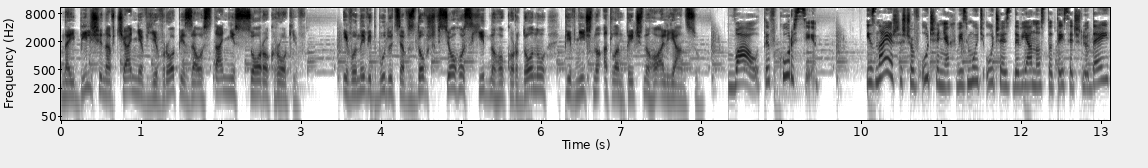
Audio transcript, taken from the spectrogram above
найбільші навчання в Європі за останні 40 років. І вони відбудуться вздовж всього східного кордону Північно-Атлантичного альянсу. Вау, ти в курсі. І знаєш, що в ученнях візьмуть участь 90 тисяч людей,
